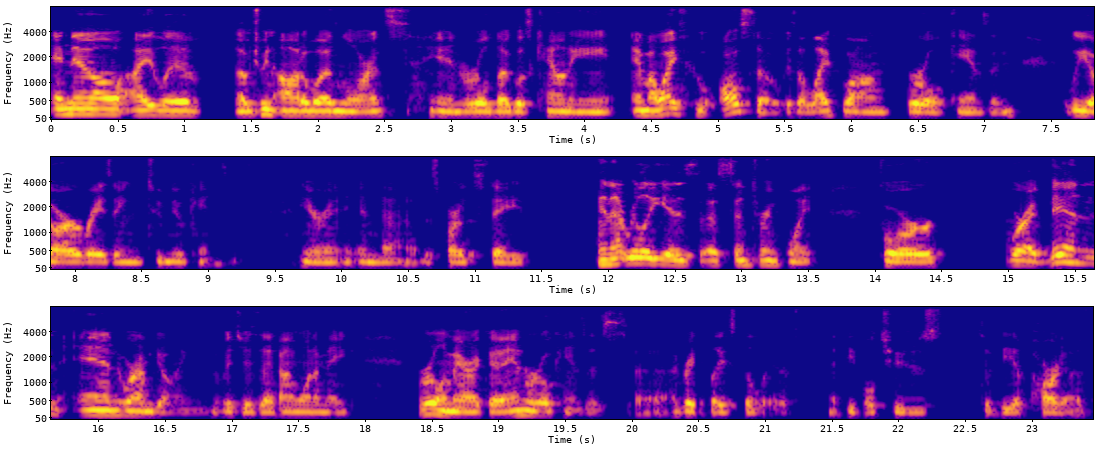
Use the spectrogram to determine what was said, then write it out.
And now I live uh, between Ottawa and Lawrence in rural Douglas County. And my wife, who also is a lifelong rural Kansan, we are raising two new Kansans here in, in uh, this part of the state. And that really is a centering point for where I've been and where I'm going, which is that I want to make rural America and rural Kansas uh, a great place to live that people choose to be a part of.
